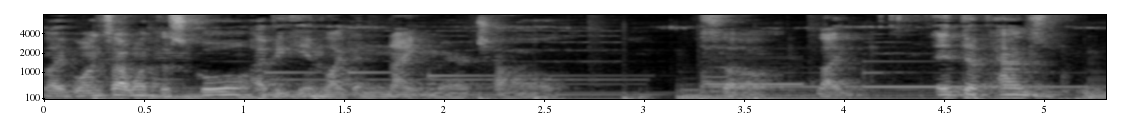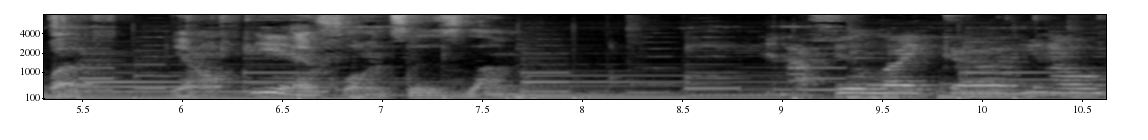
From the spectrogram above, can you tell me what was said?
like, once I went to school, I became like a nightmare child. So, like, it depends what, you know, Yeah. influences them. And I feel like, uh, you know,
